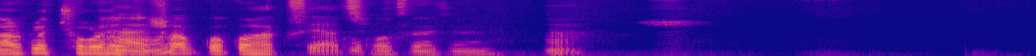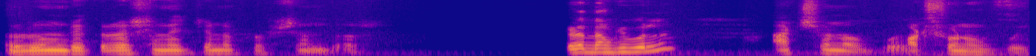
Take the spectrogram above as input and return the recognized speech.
নারকলের ছোবড়া হ্যাঁ সব কোকো হাক্সে আছে। আছে রুম ডেকোরেশনের জন্য খুব সুন্দর। এটার দাম কি বললেন? আটশো নব্বই। আটশো নব্বই।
